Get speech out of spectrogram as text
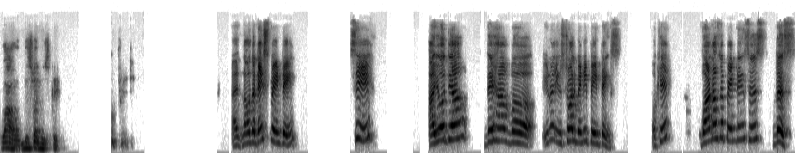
wow, this one is great. So pretty. And now the next painting. See, Ayodhya, they have uh, you know installed many paintings. Okay, one of the paintings is this.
